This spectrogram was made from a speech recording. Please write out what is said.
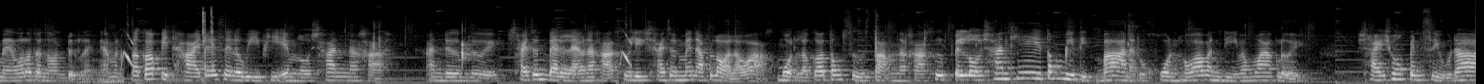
แม้ว่าเราจะนอนดึกอะไรเงี้ยมัน แล้วก็ปิดท้ายด้วยเซรวี PM Lotion นะคะอันเดิมเลยใช้จนแบนแล้วนะคะ คือลิกใช้จนไม่นับหลอดแล้วอะ่ะ หมดแล้วก็ต้องซื้อซ้ำนะคะ คือเป็นโลชั่นที่ต้องมีติดบ้านอะทุกคน เพราะว่ามันดีมากๆเลย ใช้ช่วงเป็นสิวได้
